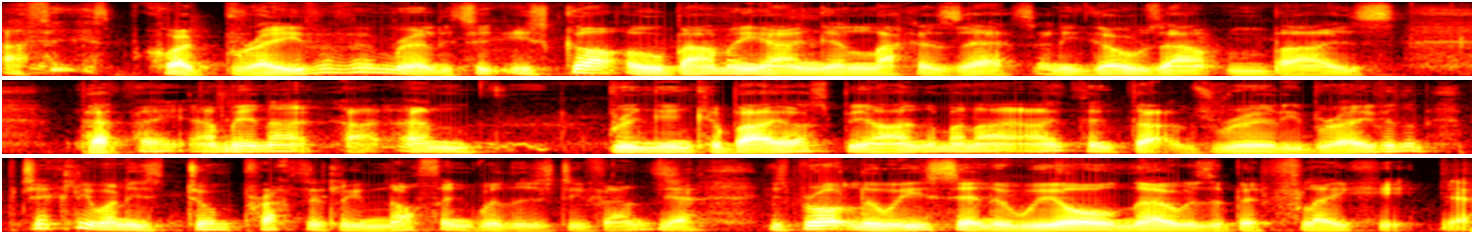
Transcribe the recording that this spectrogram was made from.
I think it's quite brave of him, really. To, he's got Aubameyang and Lacazette, and he goes out and buys Pepe. I mean, I, I, and bringing Ceballos behind them, and I, I think that's really brave of them, particularly when he's done practically nothing with his defence. Yeah. He's brought Luiz in, who we all know is a bit flaky. Yeah.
